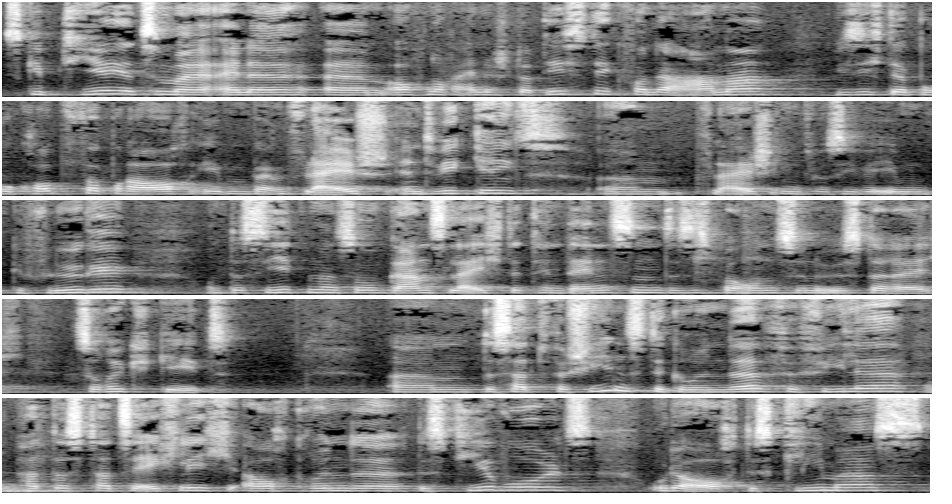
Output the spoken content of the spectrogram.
Es gibt hier jetzt mal eine, ähm, auch noch eine Statistik von der AMA, wie sich der Pro-Kopf-Verbrauch eben beim Fleisch entwickelt, ähm, Fleisch inklusive eben Geflügel. Und da sieht man so ganz leichte Tendenzen, dass es bei uns in Österreich zurückgeht. Ähm, das hat verschiedenste Gründe. Für viele hat das tatsächlich auch Gründe des Tierwohls oder auch des Klimas.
